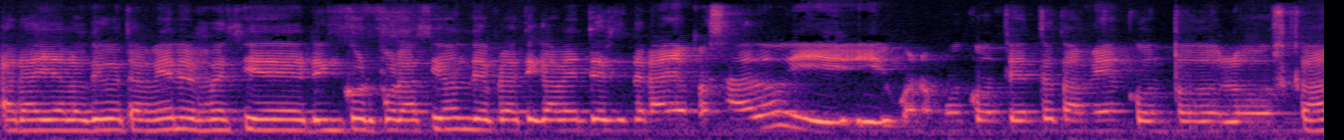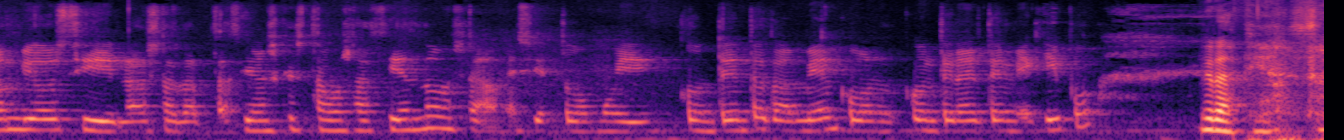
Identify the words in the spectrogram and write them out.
ahora ya lo digo también, es recién incorporación de prácticamente desde el año pasado y, bueno, muy contenta también con todos los cambios y las adaptaciones que estamos haciendo, o sea, me siento muy contenta también con, con tenerte en mi equipo. Gracias.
